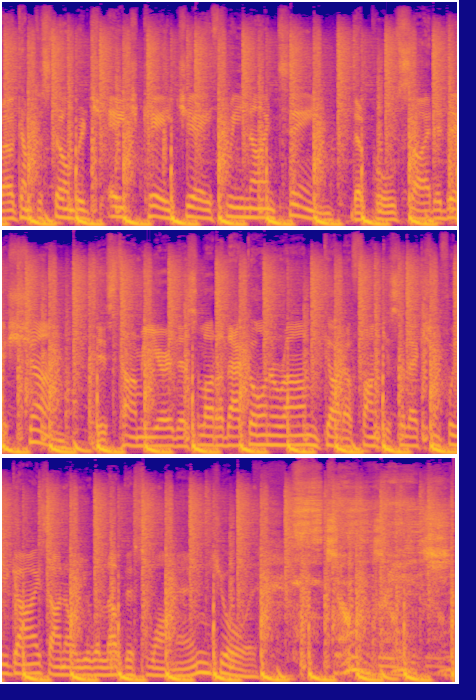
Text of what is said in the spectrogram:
Welcome to Stonebridge HKJ 319, the poolside edition. This time of year, there's a lot of that going around. Got a funky selection for you guys. I know you will love this one. Enjoy. Stonebridge.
